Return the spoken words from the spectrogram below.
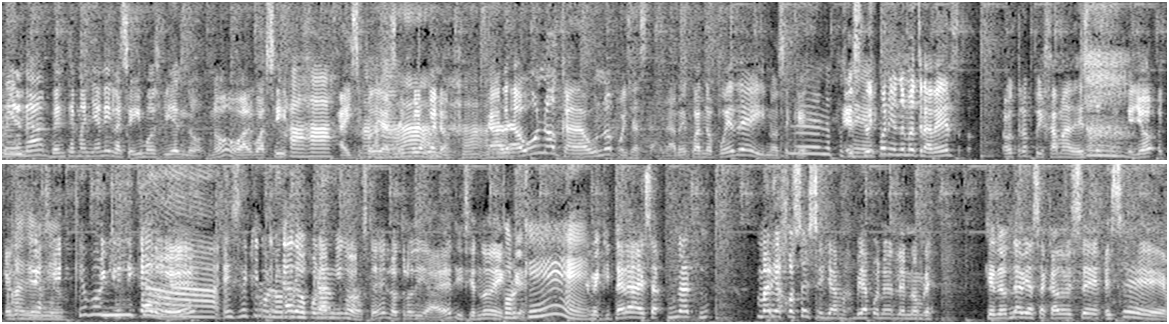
mañana, vente mañana y la seguimos viendo, ¿no? O algo así. Ajá, Ahí sí podría ajá. ser. Pero bueno, Ajá, ajá. cada uno, cada uno, pues ya está. La ve cuando puede y no sé qué. Pues Estoy mira. poniéndome otra vez otro pijama de estos porque yo el otro día fui. ¡Qué fui criticado, ¿eh? Ese Fui color criticado por encanta. amigos, ¿eh? El otro día, ¿eh? Diciendo de ¿Por que, qué? que me quitara esa una María José se llama, voy a ponerle el nombre. Que de dónde había sacado ese ese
